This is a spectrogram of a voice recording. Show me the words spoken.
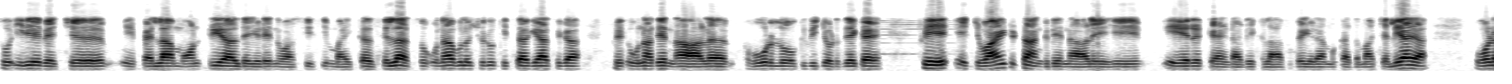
ਸੋ ਇਹਦੇ ਵਿੱਚ ਪਹਿਲਾਂ ਮੌਂਟਰੀਅਲ ਦੇ ਜਿਹੜੇ ਨਿਵਾਸੀ ਸੀ ਮਾਈਕਲ ਸਿਲਰ ਸੋ ਉਹਨਾਂ ਵੱਲੋਂ ਸ਼ੁਰੂ ਕੀਤਾ ਗਿਆ ਸੀਗਾ। ਫਿਰ ਉਹਨਾਂ ਦੇ ਨਾਲ ਹੋਰ ਲੋਕ ਵੀ ਜੁੜਦੇ ਗਏ। ਫਿਰ ਇਹ ਜੁਆਇੰਟ ਢੰਗ ਦੇ ਨਾਲ ਇਹ 에ਅਰ ਕੈਨੇਡਾ ਦੇ ਖਿਲਾਫ ਦਾ ਜਿਹੜਾ ਮੁਕੱਦਮਾ ਚੱਲਿਆ ਆ। ਹੁਣ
